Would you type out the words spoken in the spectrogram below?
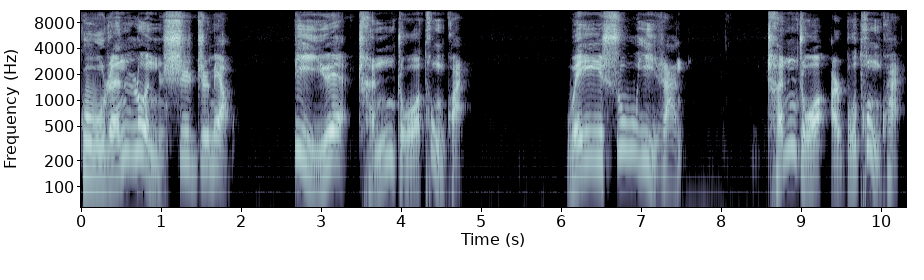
古人论诗之妙，必曰沉着痛快。为书亦然。沉着而不痛快，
